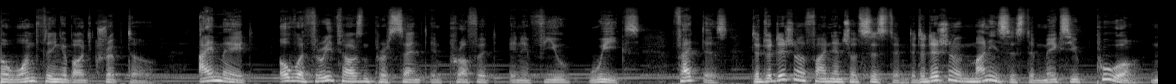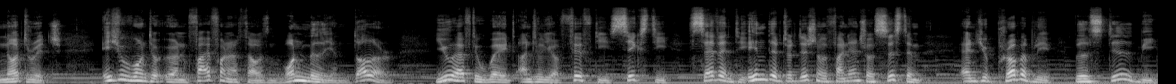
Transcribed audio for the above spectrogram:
One thing about crypto, I made over 3000% in profit in a few weeks. Fact is, the traditional financial system, the traditional money system makes you poor, not rich. If you want to earn 500,000, 1 million dollar, you have to wait until you're 50, 60, 70 in the traditional financial system and you probably will still be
